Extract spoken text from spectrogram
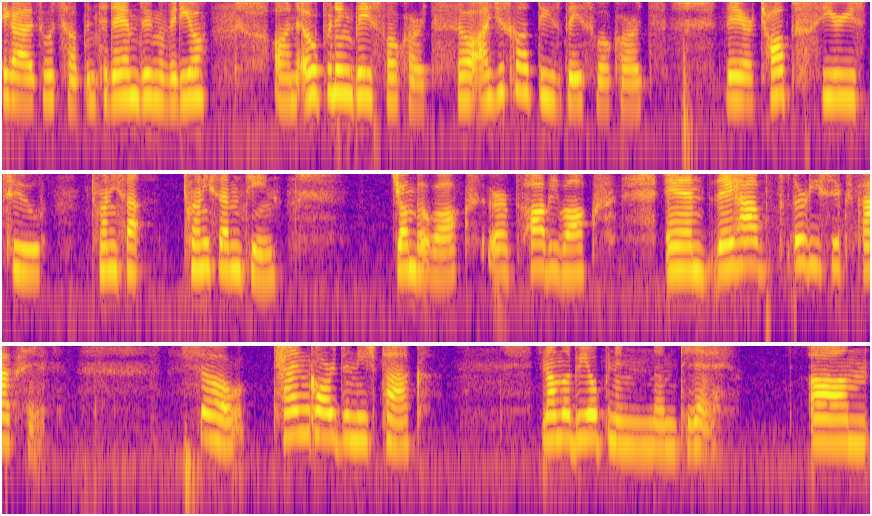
Hey guys, what's up? And today I'm doing a video on opening baseball cards. So I just got these baseball cards. They are Topps Series 2 20, 2017 Jumbo Box or Hobby Box. And they have 36 packs in it. So 10 cards in each pack. And I'm going to be opening them today. Um,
